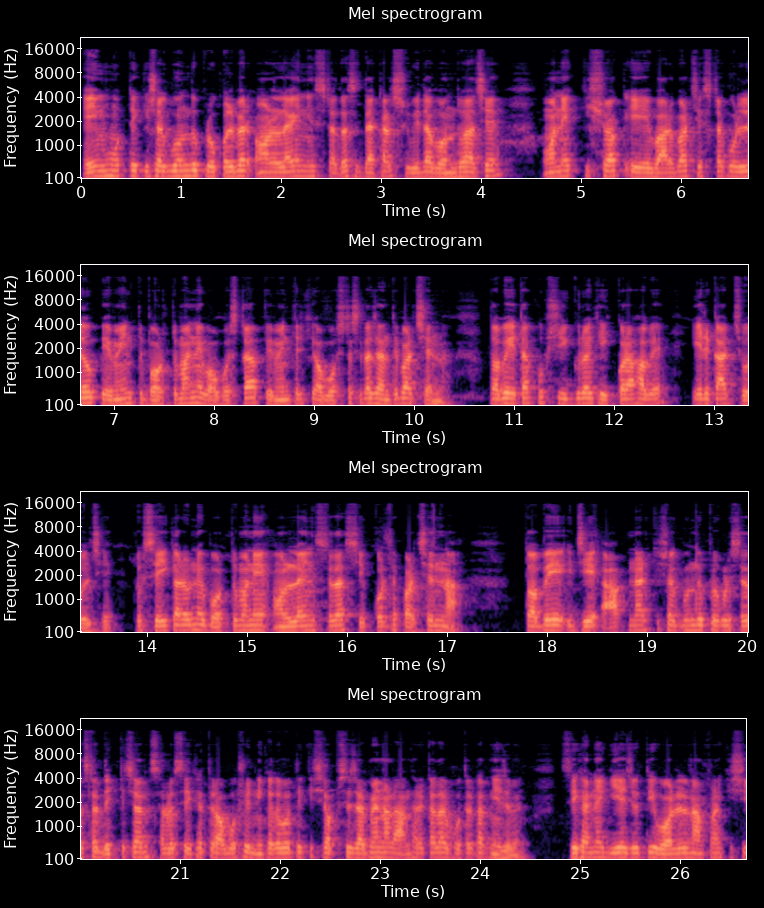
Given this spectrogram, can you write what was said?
এই মুহূর্তে কৃষক বন্ধু প্রকল্পের অনলাইন স্ট্যাটাস দেখার সুবিধা বন্ধ আছে। অনেক কৃষক এ বারবার চেষ্টা করলেও পেমেন্ট বর্তমানে অবস্থা পেমেন্টের কি অবস্থা সেটা জানতে পারছেন না। তবে এটা খুব শীঘ্রই ঠিক করা হবে। এর কাজ চলছে। তো সেই কারণে বর্তমানে অনলাইন স্ট্যাটাস চেক করতে পারছেন না। তবে যে আপনার কৃষক বন্ধু প্রকল্প স্ট্যাটাসটা দেখতে চান, তাহলে সেক্ষেত্রে অবশ্যই নিকটবর্তী কৃষি অফিসে যাবেন আর আধার কার্ড আর ভোটার কার্ড নিয়ে যাবেন। সেখানে গিয়ে যদি বলেন আপনার কৃষি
